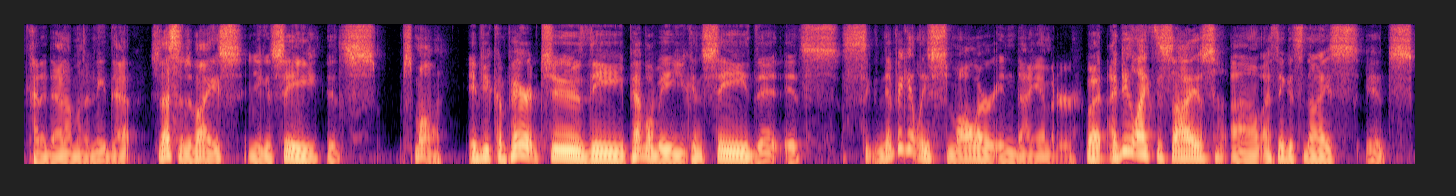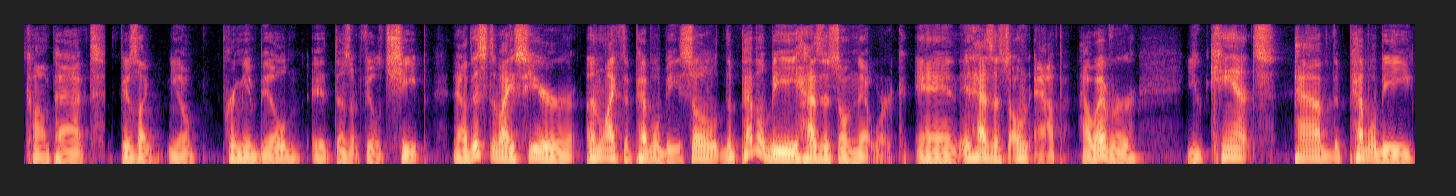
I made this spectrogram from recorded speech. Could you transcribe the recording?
kind of data I'm going to need that. So that's the device, and you can see it's small. If you compare it to the Pebblebee, you can see that it's significantly smaller in diameter. But I do like the size. Um, I think it's nice. It's compact. Feels like, you know, premium build. It doesn't feel cheap. Now, this device here, unlike the Pebblebee, so the Pebblebee has its own network and it has its own app. However, you can't have the Pebblebee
